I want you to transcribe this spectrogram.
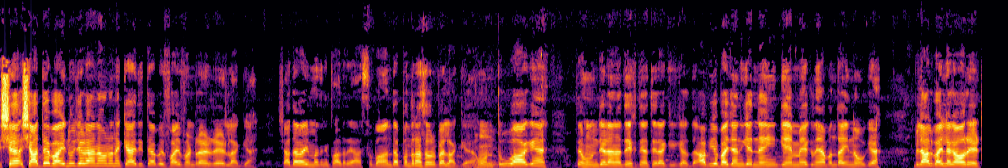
ਸ਼- ਸ਼ਾਦੇ ਭਾਈ ਨੂੰ ਜਿਹੜਾ ਹੈ ਨਾ ਉਹਨਾਂ ਨੇ ਕਹਿ ਦਿੱਤਾ ਵੀ 500 ਰੇਟ ਲੱਗ ਗਿਆ ਸ਼ਾਦਾ ਭਾਈ ਹਿੰਮਤ ਨਹੀਂ ਫੜ ਰਿਹਾ ਸੁਬਾਨ ਦਾ 1500 ਰੁਪਏ ਲੱਗ ਗਿਆ ਹੁਣ ਤੂੰ ਆ ਗਿਆ ਤੇ ਹੁਣ ਜਿਹੜਾ ਨਾ देखते हैं तेरा की करता है अब ये भाईजान ये नई गेम में एक नया बंदा इन हो गया बिलाल भाई लगाओ रेट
